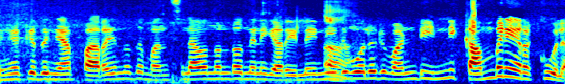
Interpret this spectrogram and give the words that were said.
ആ. നിങ്ങൾക്ക് ഇത് ഞാൻ പറയുന്നത് മനസ്സിലാവുന്നുണ്ടോ എന്ന് എനിക്കറിയില്ല. ഇനി ഇതുപോലെ ഒരു വണ്ടി ഇനി കമ്പനി ഇറക്കൂല.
